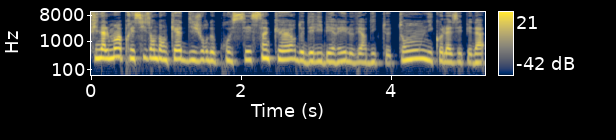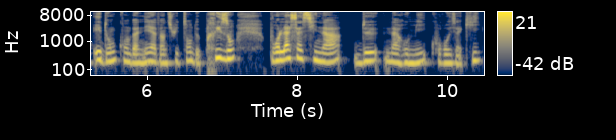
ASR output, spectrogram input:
Finalement, après six ans d'enquête, dix jours de procès, cinq heures de délibéré, le verdict tombe. Nicolas Zepeda est donc condamné à 28 ans de prison pour l'assassinat de Narumi Kurosaki.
